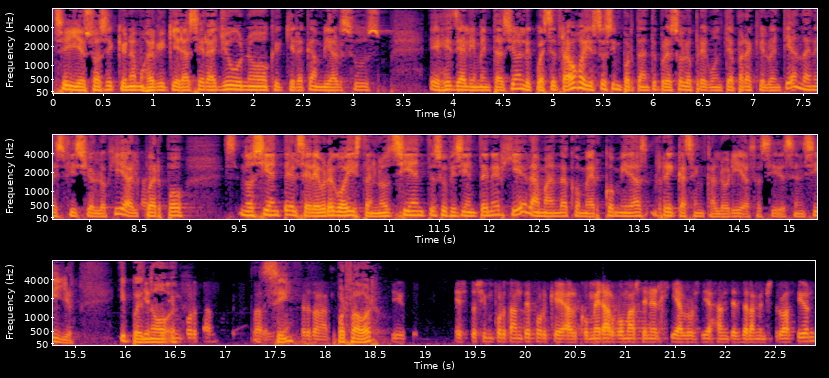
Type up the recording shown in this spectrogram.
Sí, eso hace que una mujer que quiera hacer ayuno, que quiera cambiar sus ejes de alimentación, le cueste trabajo. Y esto es importante, por eso lo pregunté para que lo entiendan. Es fisiología. El cuerpo no siente, el cerebro egoísta no siente suficiente energía y la manda a comer comidas ricas en calorías, así de sencillo. Y pues y no. Es importante. Vale, sí, por favor. Sí. Esto es importante porque al comer algo más de energía los días antes de la menstruación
